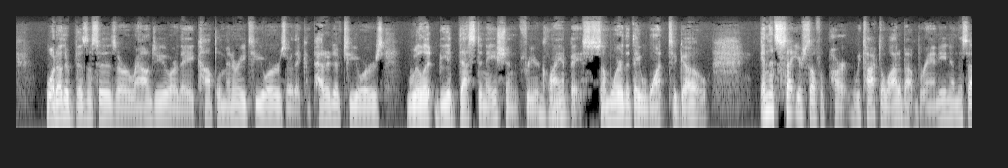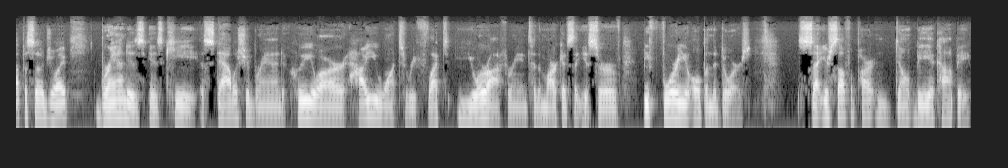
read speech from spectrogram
what other businesses are around you. Are they complementary to yours? Are they competitive to yours? Will it be a destination for your Mhm. client base, somewhere that they want to go? And then set yourself apart. We talked a lot about branding in this episode, Joy. Brand is is key. Establish your brand, who you are, how you want to reflect your offering to the markets that you serve before you open the doors set yourself apart and don't be a copy.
